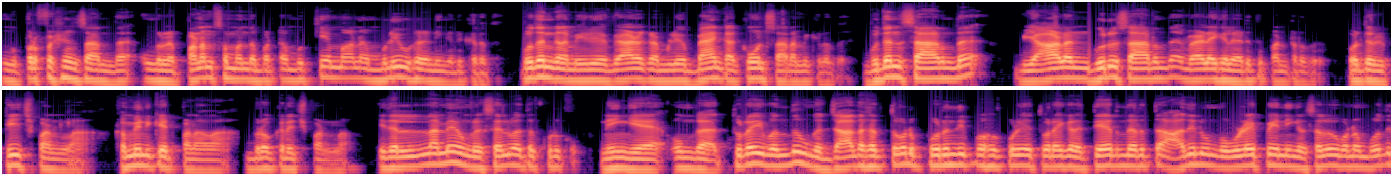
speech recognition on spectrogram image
உங்கள் ப்ரொஃபஷன் சார்ந்த உங்களோட பணம் சம்மந்தப்பட்ட முக்கியமான முடிவுகளை நீங்கள் எடுக்கிறது. புதன்கிழமையிலேயோ வியாழக்கிழமையிலையோ பேங்க் அக்கௌண்ட்ஸ் ஆரம்பிக்கிறது. புதன் சார்ந்த வியாழன் குரு சார்ந்த வேலைகளை எடுத்து பண்ணுறது ஒருத்தருக்கு டீச் பண்ணலாம் கம்யூனிகேட் பண்ணலாம் புரோக்கரேஜ் பண்ணலாம். இதெல்லாமே உங்களுக்கு செல்வத்தை கொடுக்கும். நீங்கள் உங்கள் துறை வந்து உங்கள் ஜாதகத்தோடு பொருந்தி போகக்கூடிய துறைகளை தேர்ந்தெடுத்து அதில் உங்கள் உழைப்பை நீங்கள் செலவு பண்ணும்போது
